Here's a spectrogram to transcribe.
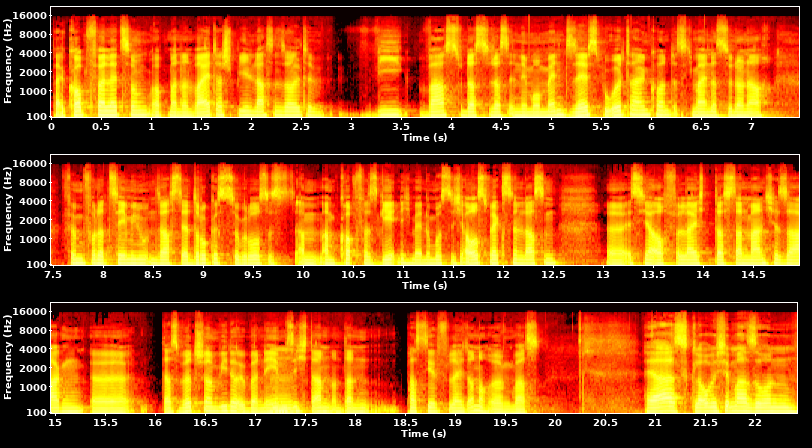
bei Kopfverletzung, ob man dann weiterspielen lassen sollte. Wie warst du, dass du das in dem Moment selbst beurteilen konntest? Ich meine, dass du danach fünf oder zehn Minuten sagst, der Druck ist zu groß, ist am, am Kopf, es geht nicht mehr, du musst dich auswechseln lassen. Äh, ist ja auch vielleicht, dass dann manche sagen, äh, das wird schon wieder, übernehmen mhm. sich dann und dann passiert vielleicht auch noch irgendwas. Ja, ist, glaube ich, immer so ein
